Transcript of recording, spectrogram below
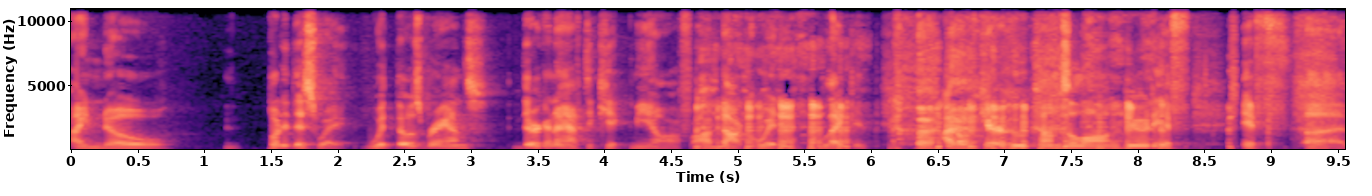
I know. Put it this way: with those brands, they're gonna have to kick me off. I'm not quitting. like, I don't care who comes along, dude. If if uh,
